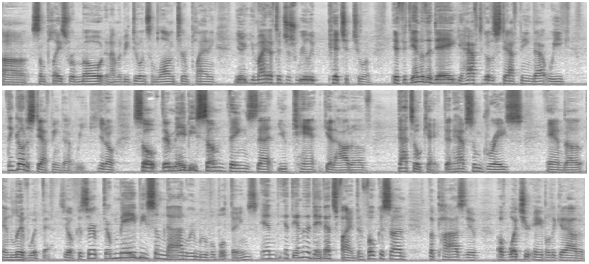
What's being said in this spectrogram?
uh, someplace remote and I'm going to be doing some long term planning, you, you might have to just really pitch it to them. If at the end of the day you have to go to staff meeting that week, then go to staff meeting that week. You know, so there may be some things that you can't get out of. That's okay. Then have some grace and uh, and live with that. You know, because there there may be some non-removable things, and at the end of the day, that's fine. Then focus on the positive of what you're able to get out of.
